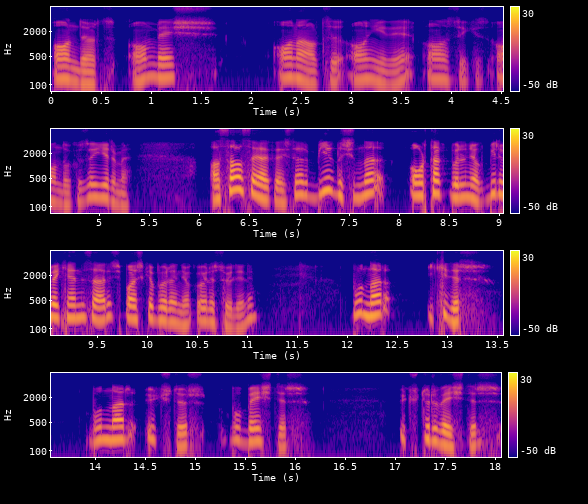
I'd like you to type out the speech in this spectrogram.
14, 15, 16, 17, 18, 19 ve 20. Asal sayı arkadaşlar bir dışında ortak bölen yok. Bir ve kendisi hariç başka bölen yok. Öyle söyleyelim. Bunlar 2'dir. Bunlar 3'tür. Bu 5'tir. 3'tür 5'tir.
